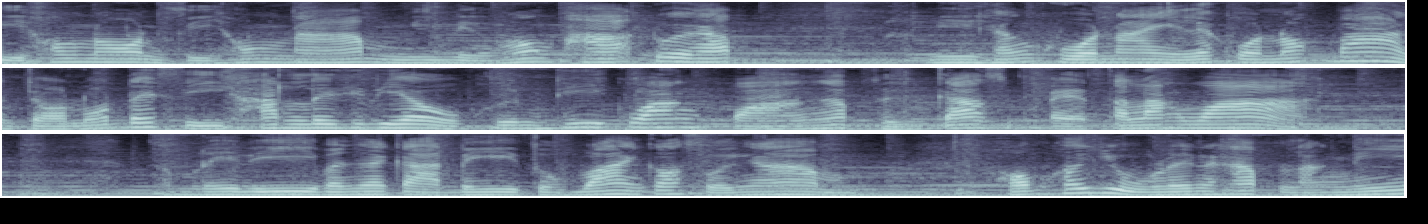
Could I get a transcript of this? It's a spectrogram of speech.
4 ห้องนอน 4 ห้องน้ำมี 1 ห้องพระด้วยครับ มีทั้งครัวในและครัวนอกบ้านจอดรถได้ 4 คันเลยทีเดียว พื้นที่กว้างขวางครับถึง 98 ตารางวาทำเลดีบรรยากาศดีตัวบ้านก็สวยงาม พร้อมเขาอยู่เลยนะครับ หลังนี้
